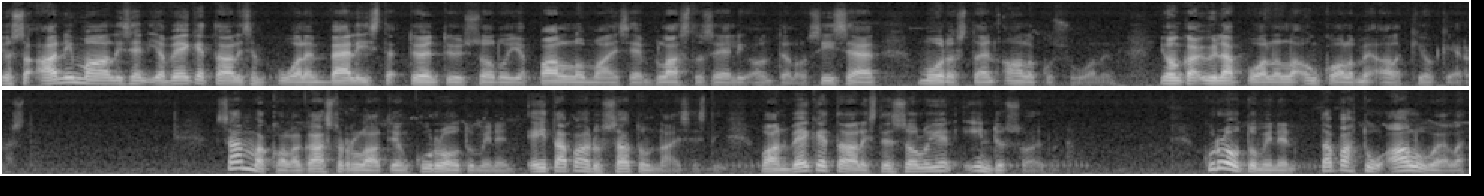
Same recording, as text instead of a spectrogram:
jossa animaalisen ja vegetaalisen puolen välistä työntyy soluja pallomaiseen blastoseeliontelon sisään muodostaen alkusuolen, jonka yläpuolella on kolme alkiokerrosta. Sammakolla gastrulaation kuroutuminen ei tapahdu satunnaisesti, vaan vegetaalisten solujen indusoimana. Kuroutuminen tapahtuu alueella,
